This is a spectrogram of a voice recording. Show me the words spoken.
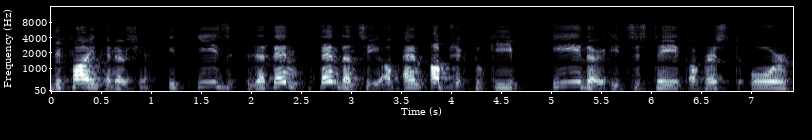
define inertia. It is the ten tendency of an object to keep either its state of rest or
